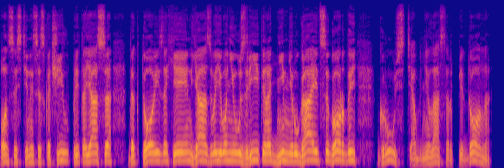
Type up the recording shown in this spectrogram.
Он со стены соскочил, притаяся, да кто из Ахеен язвы его не узрит и над ним не ругается гордый, Грусть обняла Сарпедона,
